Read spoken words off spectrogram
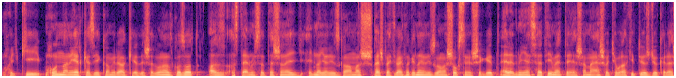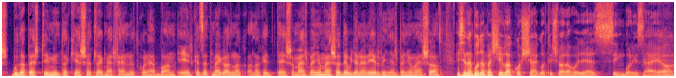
hogy ki honnan érkezik, amire a kérdésed vonatkozott, az, az természetesen egy, egy nagyon izgalmas perspektíváknak egy nagyon izgalmas sokszínűségét eredmény eredményezheti, mert teljesen más, hogyha valaki tőzsgyökeres budapesti, mint aki esetleg már felnőtt korában érkezett meg, annak, annak egy teljesen más benyomása, de ugyanolyan érvényes benyomása. Hiszen a budapesti lakosságot is valahogy ez szimbolizálja. A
